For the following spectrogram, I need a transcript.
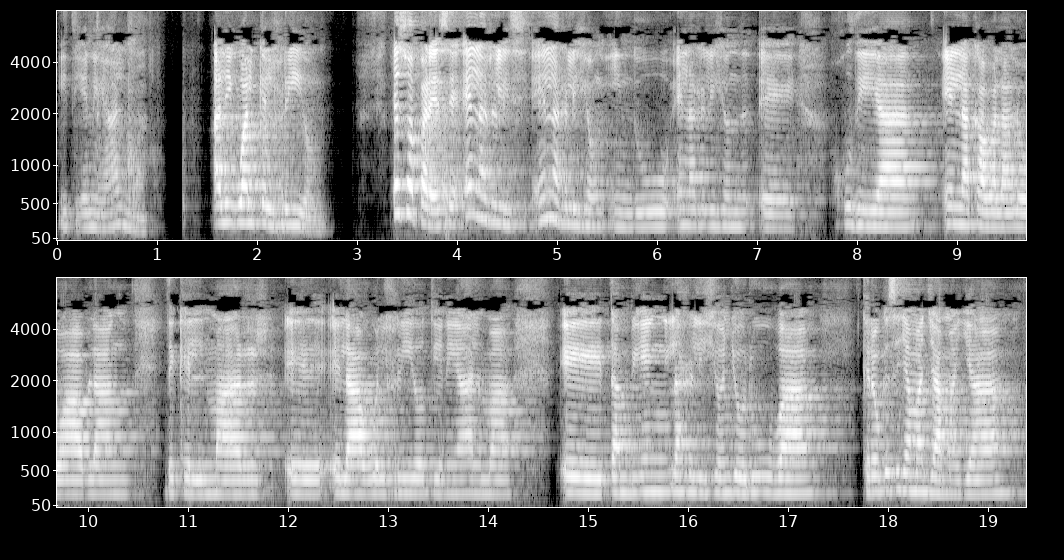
y tiene alma, al igual que el río. Eso aparece en la, religión hindú, en la religión eh, judía, en la Kabbalah lo hablan, de que el mar, eh, el agua, el río tiene alma. Eh, también la religión yoruba, creo que se llama Yamaya,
